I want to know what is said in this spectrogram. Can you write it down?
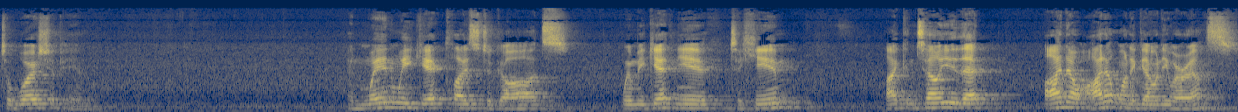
to worship Him. And when we get close to God's, when we get near to Him, I can tell you that I know I don't want to go anywhere else.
